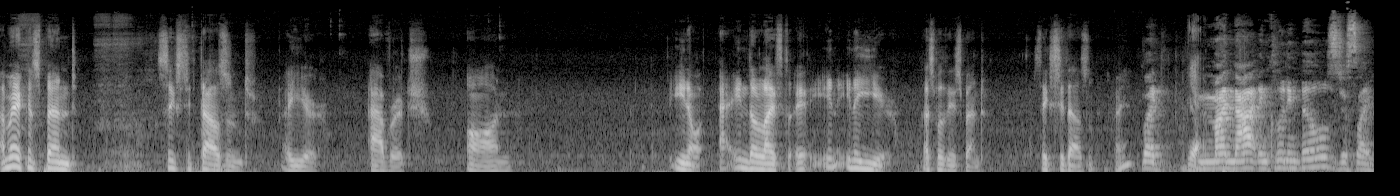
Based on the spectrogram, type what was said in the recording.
Americans spend sixty thousand a year, average, on. You know, in their life, in in a year, that's what they spend, sixty thousand, right? Like, Yeah. am I not including bills? Just like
